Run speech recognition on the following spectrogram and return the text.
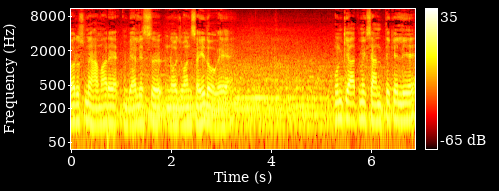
और उसमें हमारे बयालीस नौजवान शहीद हो गए हैं। उनकी आत्मिक शांति के लिए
